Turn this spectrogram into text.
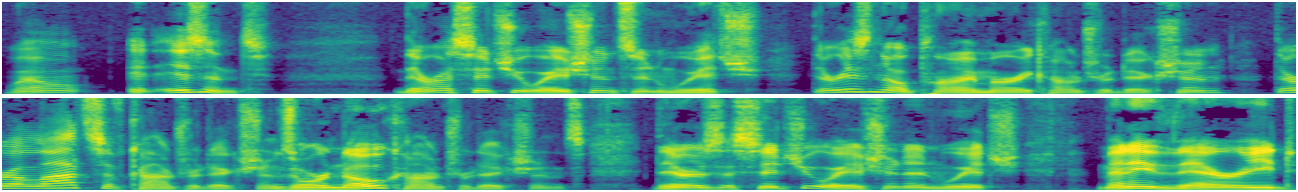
Well, it isn't. There are situations in which there is no primary contradiction. There are lots of contradictions or no contradictions. There is a situation in which many varied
